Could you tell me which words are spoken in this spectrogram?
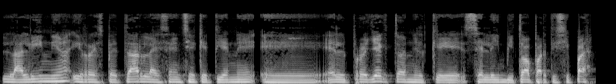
la línea y respetar la esencia que tiene eh, el proyecto en el que se le invitó a participar.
